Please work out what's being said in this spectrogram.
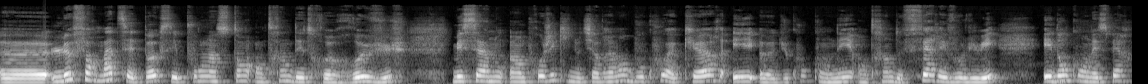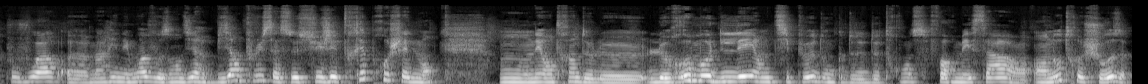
euh, le format de cette box est pour l'instant en train d'être revu, mais c'est un, projet qui nous tient vraiment beaucoup à cœur et euh, du coup qu'on est en train de faire évoluer. Et donc on espère pouvoir, Marine et moi, vous en dire bien plus à ce sujet très prochainement. On est en train de le, remodeler un petit peu, donc de, transformer ça en, autre chose.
